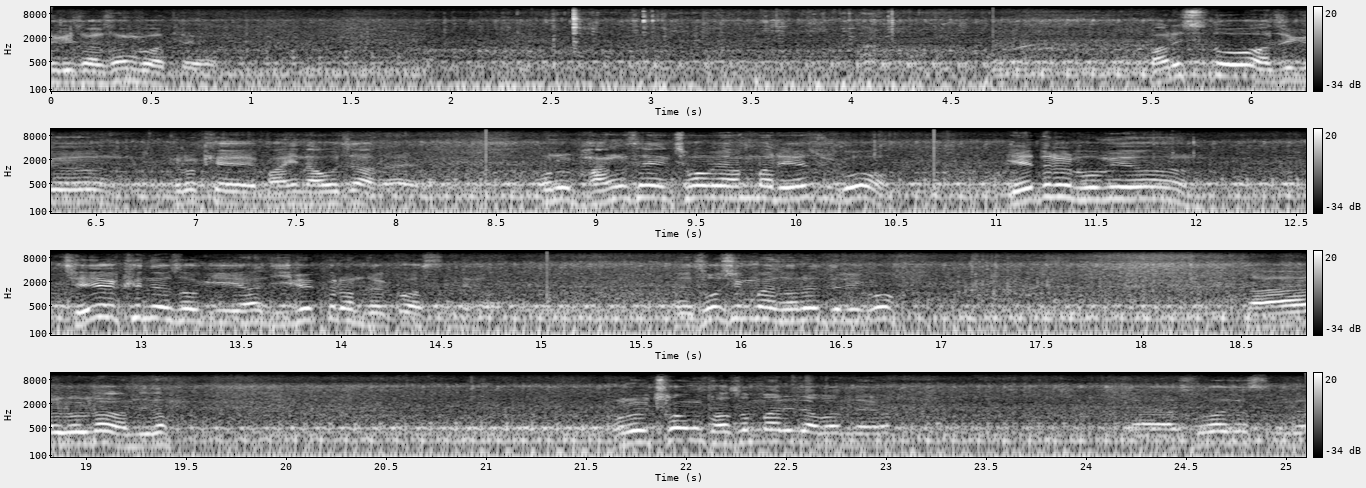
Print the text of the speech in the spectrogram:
되게 잘 산 것 같아요. 마리스도 아직은 그렇게 많이 나오지 않아요. 오늘 방생 처음에 한 마리 해주고 얘들을 보면 제일 큰 녀석이 한 200g 될 것 같습니다. 네, 소식만 전해드리고 잘 놀다 갑니다. 오늘 총 다섯 마리 잡았네요. 자 수고하셨습니다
